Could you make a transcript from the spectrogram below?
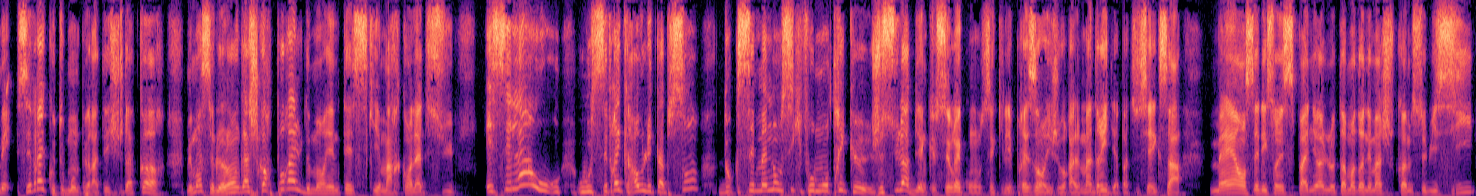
Mais c'est vrai que tout le monde peut rater, je suis d'accord. Mais moi, c'est le langage corporel de Morientes qui est marquant là-dessus. Et c'est là où, où c'est vrai que Raoul est absent. Donc, c'est maintenant aussi qu'il faut montrer que je suis là, bien que c'est vrai qu'on sait qu'il est présent. Il joue au Real Madrid, il n'y a pas de souci avec ça. Mais en sélection espagnole, notamment dans des matchs comme celui-ci,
